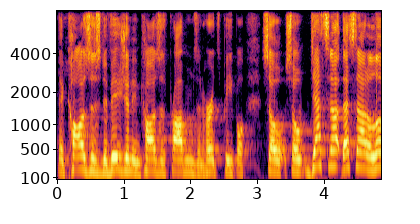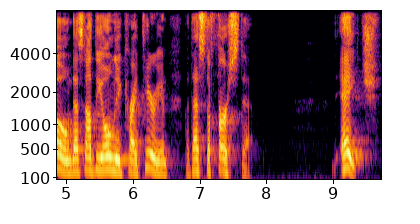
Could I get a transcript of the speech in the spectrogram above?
that causes division and causes problems and hurts people. So, so that's not, that's not alone, that's not the only criterion, but that's the first step. H,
